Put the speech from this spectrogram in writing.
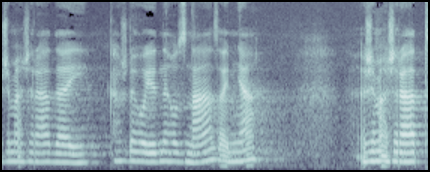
že máš rád aj každého jedného z nás, aj mňa, že máš rád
